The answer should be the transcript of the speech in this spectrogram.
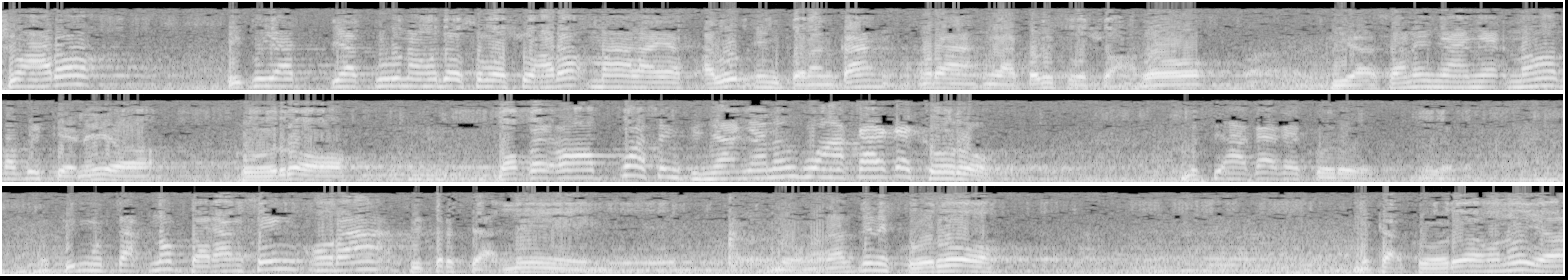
suara iku ya yakulu nang utawa semua suara malayaf alun ing barang kang ora nglakoni semua suara. Biasane nyanyekno tapi dene ya goro. Pokoke apa sing dinyanyekno ku akeh-akeh goro. Mesti akeh-akeh goro. Iya. Jadi ngucapno barang sing ora diterjakne. Nah, nanti ini goro. Nek goro ngono ya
